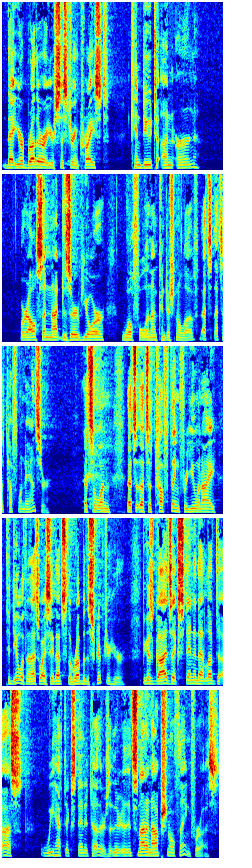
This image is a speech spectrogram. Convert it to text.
that your brother or your sister in Christ can do to unearn or else and not deserve your willful and unconditional love? That's, that's a tough one to answer. That's the one. That's that's a tough thing for you and I to deal with, and that's why I say that's the rub of the scripture here, because God's extended that love to us. We have to extend it to others. It's not an optional thing for us.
